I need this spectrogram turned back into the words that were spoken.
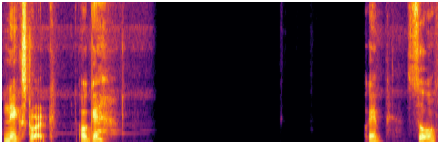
next work. Okay? Okay so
